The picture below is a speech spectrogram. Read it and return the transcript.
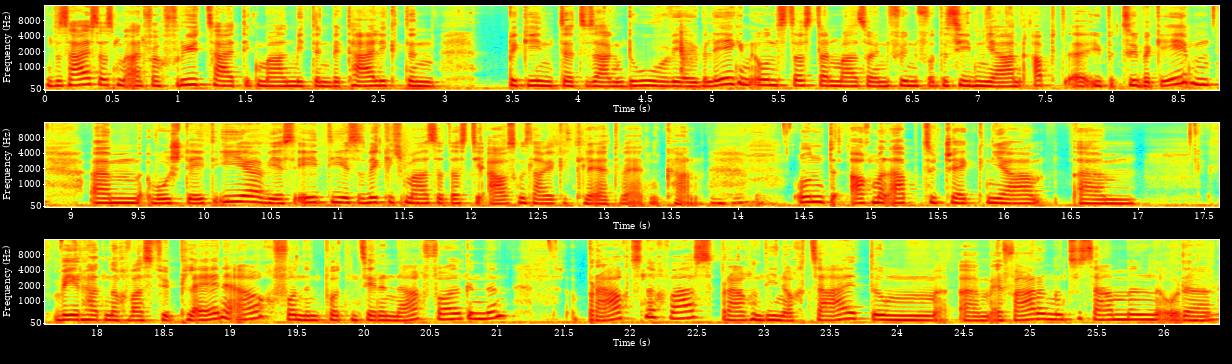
Und das heißt, dass man einfach frühzeitig mal mit den Beteiligten beginnt äh, zu sagen, du, wir überlegen uns das dann mal so in fünf oder sieben Jahren ab, äh, über, zu übergeben. Ähm, wo steht ihr? Wie seht ihr? Es ist wirklich mal so, dass die Ausgangslage geklärt werden kann. Mhm. Und auch mal abzuchecken, ja, ähm, wer hat noch was für Pläne auch von den potenziellen Nachfolgenden? Braucht es noch was? Brauchen die noch Zeit, um ähm, Erfahrungen zu sammeln oder mhm.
